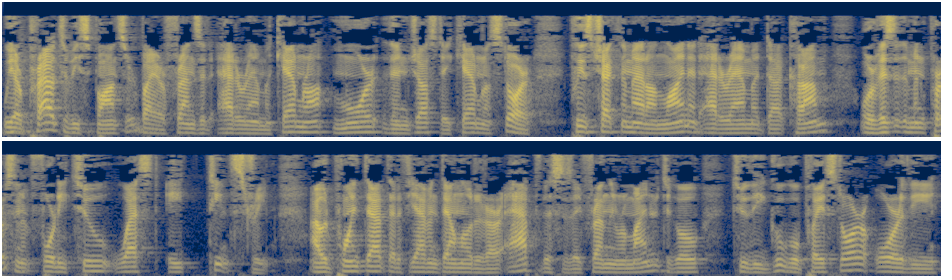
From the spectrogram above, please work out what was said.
We are proud to be sponsored by our friends at Adorama Camera, more than just a camera store. Please check them out online at adorama.com or visit them in person at 42 West 8 15th Street. I would point out that if you haven't downloaded our app, this is a friendly reminder to go to the Google Play Store or the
